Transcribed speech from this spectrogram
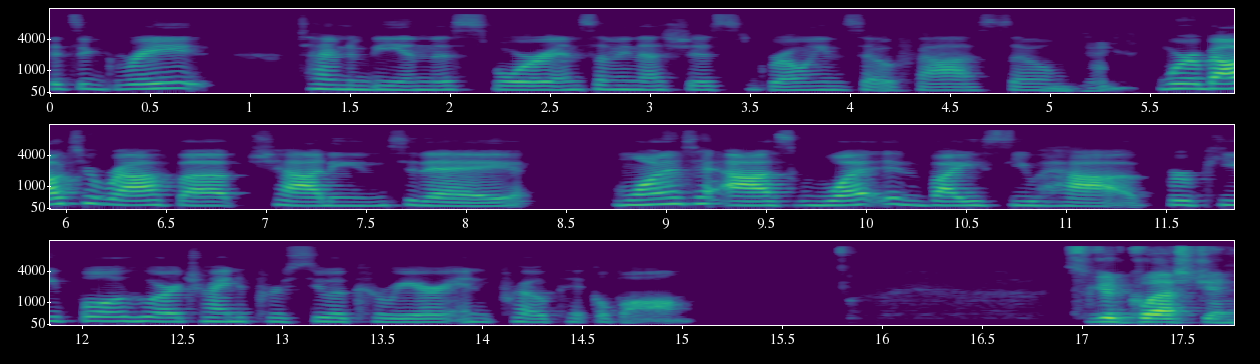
it's a great time to be in this sport and something that's just growing so fast. So mm-hmm. we're about to wrap up chatting today wanted to ask what advice you have for people who are trying to pursue a career in pro pickleball. It's a good question.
